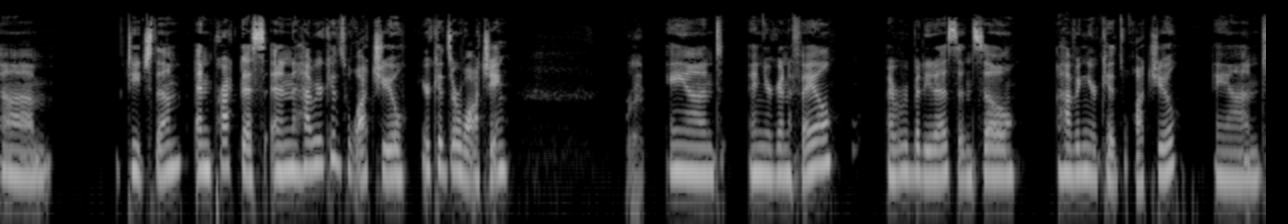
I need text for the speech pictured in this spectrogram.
Um, teach them and practice and have your kids watch you. Your kids are watching Right. and and you're going to fail. Everybody does. And so having your kids watch you and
